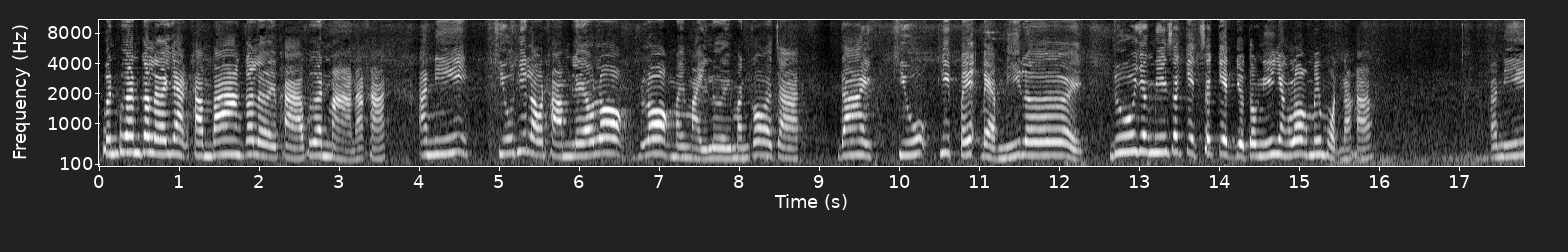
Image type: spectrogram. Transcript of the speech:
เพื่อนๆก็เลยอยากทำบ้างก็เลยพาเพื่อนมานะคะ อันนี้คิ้วที่เราทำแล้วลอกลอกใหม่ ๆ เลย มันก็จะได้คิ้วที่เป๊ะแบบนี้เลย ดูยังมีสะเก็ดสะเก็ดอยู่ตรงนี้ยังลอกไม่หมดนะคะ อันนี้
